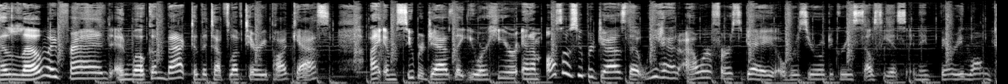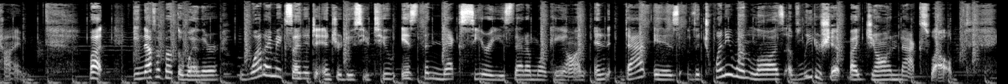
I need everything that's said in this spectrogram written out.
Hello, my friend, and welcome back to the Tough Love Terry podcast. I am super jazzed that you are here, and I'm also super jazzed that we had our first day over zero degrees Celsius in a very long time. But enough about the weather. What I'm excited to introduce you to is the next series that I'm working on, and that is The 21 Laws of Leadership by John Maxwell.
